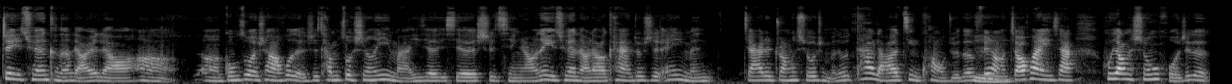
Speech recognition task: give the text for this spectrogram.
这一圈可能聊一聊啊。呃，工作上或者是他们做生意嘛，一些一些事情，然后那一圈聊聊看，就是哎，你们家这装修什么，就他聊聊近况，我觉得非常交换一下互相的生活，这个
